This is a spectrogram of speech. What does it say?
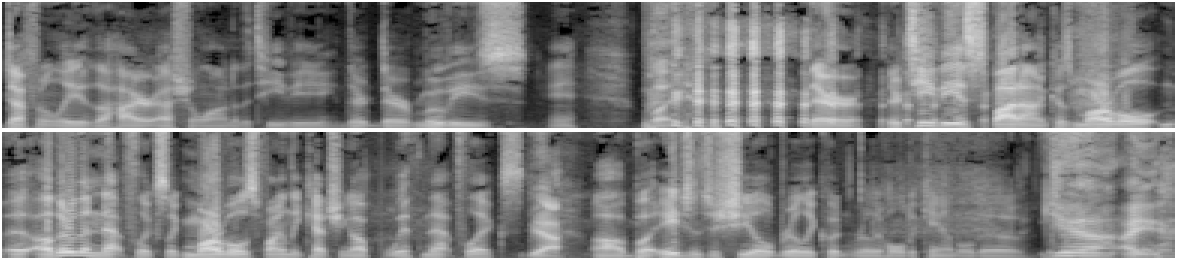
definitely the higher echelon of the TV. Their their movies, eh, but their their TV is spot on because Marvel, uh, other than Netflix, like Marvel is finally catching up with Netflix. Yeah. Uh, but Agents of Shield really couldn't really hold a candle to. Yeah, other I.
